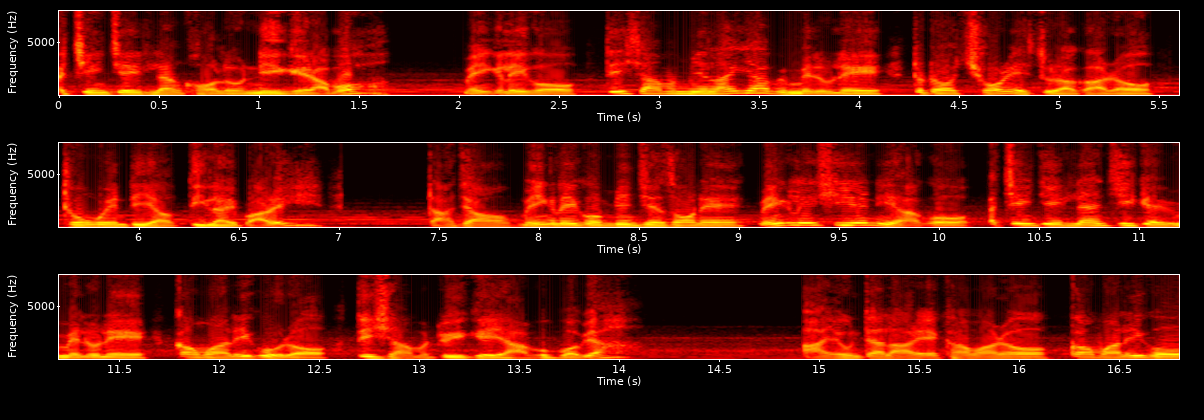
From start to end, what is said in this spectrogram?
အချိန်ချင်းလှမ်းခေါ်လို့နေခဲ့တာပေါ့။မိန်းကလေးကိုတေချာမမြင်လိုက်ရပါမယ်လို့လေတော်တော်ချောတယ်ဆိုတာကတော့ထုံဝင်းတစ်ယောက်တီးလိုက်ပါတယ်။ ဒါကြောင့်မိန်းကလေးကိုမြင်ကျင်စောနဲ့မိန်းကလေးရှိတဲ့နေရာကိုအချိန်ချင်းလှမ်းကြည့်ခဲ့ပြီမယ်လို့လေကောင်မလေးကိုတော့တေချာမတွေ့ခဲ့ရဘူးပေါ့ဗျာအာယုံတက်လာတဲ့အခါမှာတော့ကောင်မလေးကို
